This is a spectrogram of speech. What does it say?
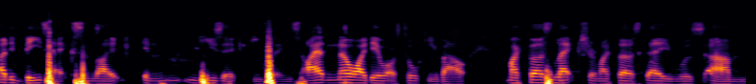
I did BTECs and like in music and things. I had no idea what I was talking about. My first lecture, my first day was um,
